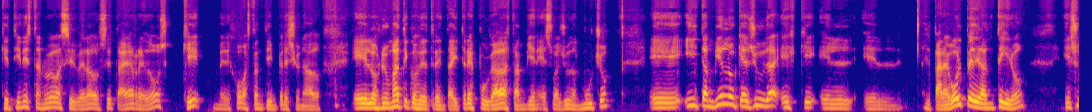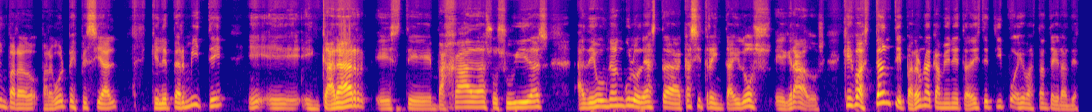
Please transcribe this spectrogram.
que tiene esta nueva Silverado ZR2 que me dejó bastante impresionado. Eh, los neumáticos de 33 pulgadas también eso ayudan mucho. Eh, y también lo que ayuda es que el, el, paragolpe delantero es un paragolpe especial que le permite eh, encarar este, bajadas o subidas de un ángulo de hasta casi 32 grados, que es bastante para una camioneta de este tipo, es bastante grande.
